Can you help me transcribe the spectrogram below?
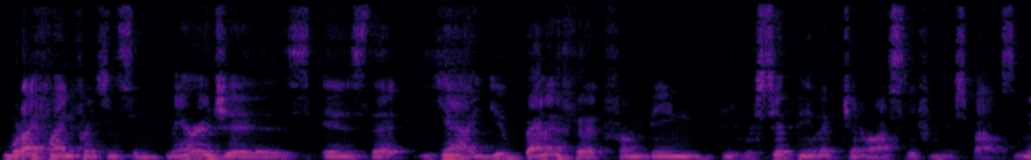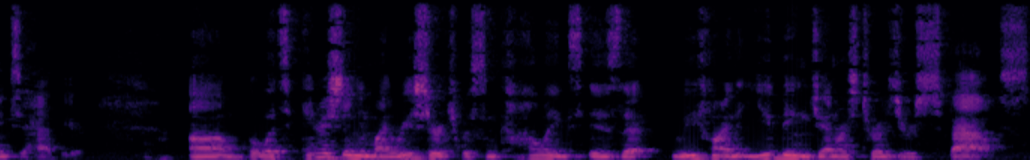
what I find, for instance, in marriages is that yeah, you benefit from being the recipient of generosity from your spouse. It makes you happier. Um, but what's interesting in my research with some colleagues is that we find that you being generous towards your spouse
